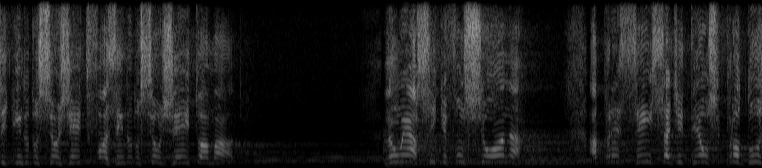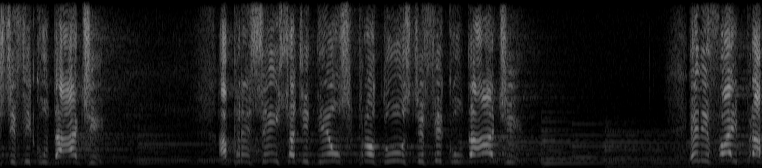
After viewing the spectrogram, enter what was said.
seguindo do seu jeito, fazendo do seu jeito, amado. Não é assim que funciona. A presença de Deus produz dificuldade. A presença de Deus produz dificuldade. Ele vai para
